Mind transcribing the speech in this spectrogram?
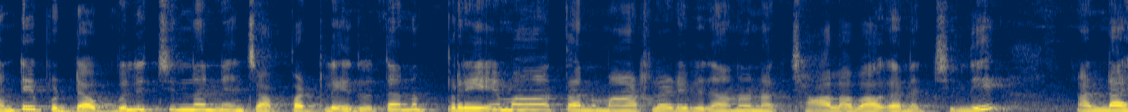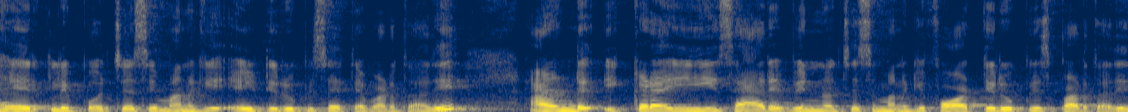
అంటే ఇప్పుడు డబ్బులు ఇచ్చిందని నేను చెప్పట్లేదు. తన ప్రేమ తను మాట్లాడే విధానం నాకు చాలా బాగా నచ్చింది. అండ్ ఆ హెయిర్ క్లిప్ వచ్చేసి మనకి ఎయిటీ రూపీస్ అయితే పడుతుంది. అండ్ ఇక్కడ ఈ శారీ పిన్ వచ్చేసి మనకి ఫార్టీ రూపీస్ పడుతుంది.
